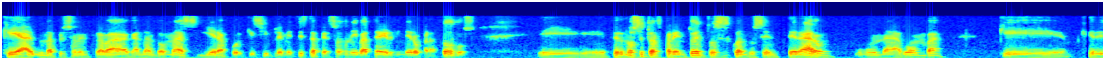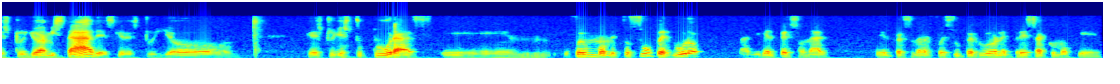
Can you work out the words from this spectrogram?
que alguna persona entraba ganando más y era porque simplemente esta persona iba a traer dinero para todos, eh, pero no se transparentó. Entonces cuando se enteraron hubo una bomba que, que destruyó amistades, que destruyó que destruyó estructuras. Eh, fue un momento súper duro a nivel personal. A nivel personal fue súper duro. La empresa como que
